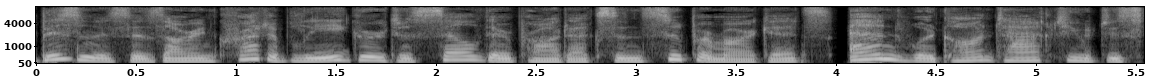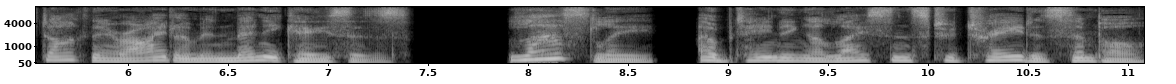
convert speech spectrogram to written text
Businesses are incredibly eager to sell their products in supermarkets and would contact you to stock their item in many cases. Lastly, obtaining a license to trade is simple.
